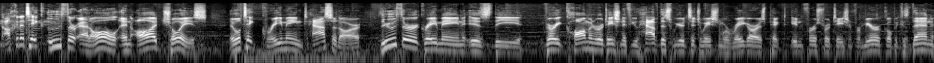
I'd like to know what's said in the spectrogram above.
Not going to take Uther at all. An odd choice. They will take Greymane Tassadar. The Uther Greymane is the very common rotation if you have this weird situation where Rehgar is picked in first rotation for Miracle, because then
